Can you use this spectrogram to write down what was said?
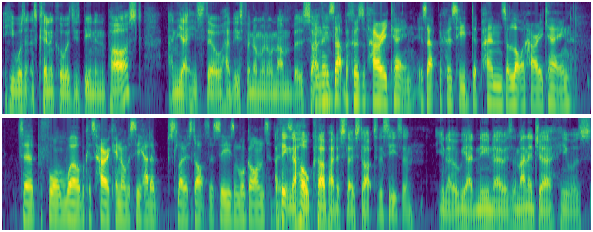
he wasn't as clinical as he's been in the past, and yet he still had these phenomenal numbers. So I and think is that because of Harry Kane? Is that because he depends a lot on Harry Kane to perform well? Because Harry Kane obviously had a slow start to the season. We'll go on to this. I think the whole club had a slow start to the season. You know, we had Nuno as the manager. He was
